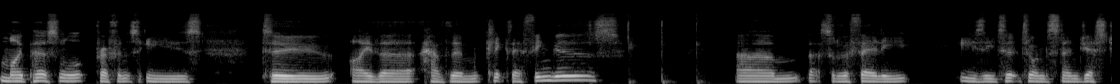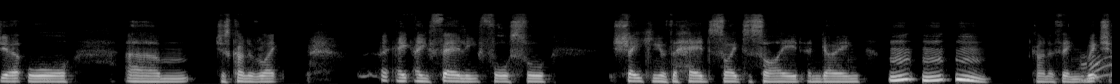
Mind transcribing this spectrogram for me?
my personal preference is to either have them click their fingers. Um, that's sort of a fairly easy to, to understand gesture or um, just kind of like a, a, fairly forceful shaking of the head side to side and going mm mm mm kind of thing, which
